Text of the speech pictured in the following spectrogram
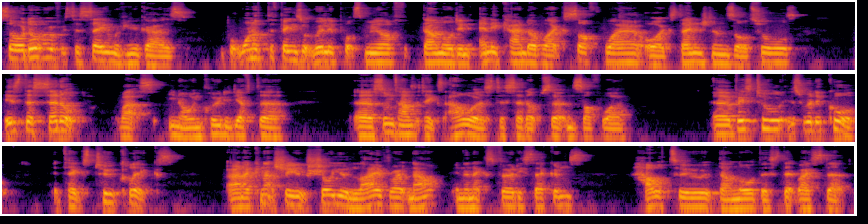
So I don't know if it's the same with you guys, but one of the things that really puts me off downloading any kind of like software or extensions or tools is the setup that's you know included. You have to. Uh, sometimes it takes hours to set up certain software. Uh, this tool is really cool. It takes two clicks, and I can actually show you live right now in the next 30 seconds how to download this step by step.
